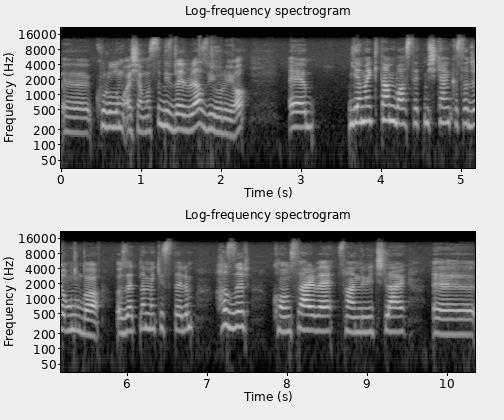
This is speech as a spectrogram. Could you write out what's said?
e, kurulum aşaması bizleri biraz yoruyor. E, yemekten bahsetmişken kısaca onu da özetlemek isterim. Hazır konserve, sandviçler, e,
